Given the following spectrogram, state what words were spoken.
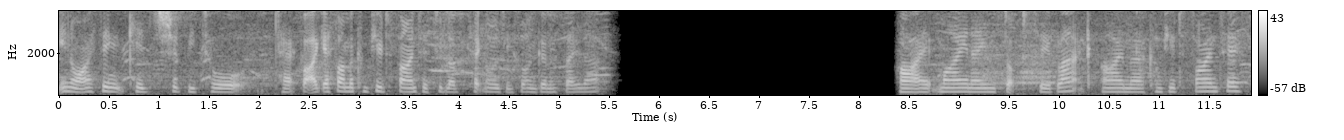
You know, I think kids should be taught tech, but I guess I'm a computer scientist who loves technology, so I'm going to say that. Hi, my name's Dr Sue Black. I'm a computer scientist,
